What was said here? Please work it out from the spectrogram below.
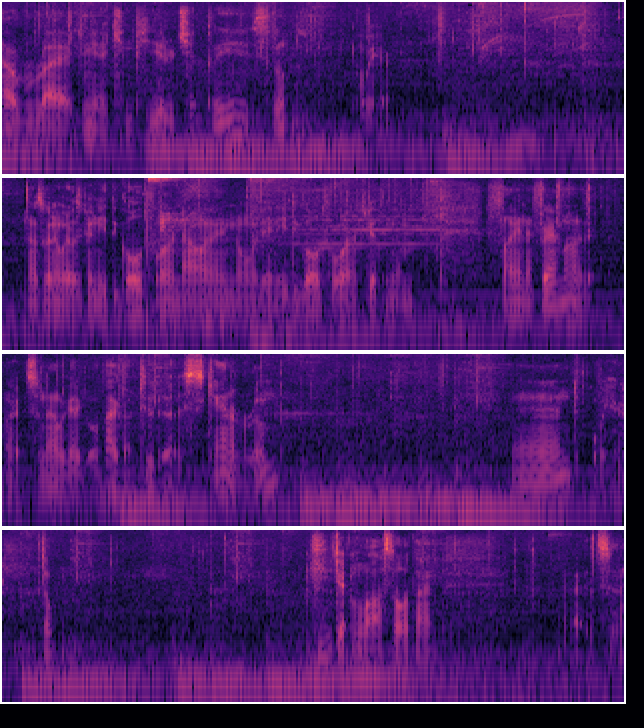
Alright, give me a computer chip, please. Oops. Over here. I was wondering what I was going to need the gold for, and now I know what I need the gold for. It's a good thing I'm finding a fair amount of it. Alright, so now we gotta go back up to the scanner room. And over here. Nope. Getting lost all the time. Alright, let's uh,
